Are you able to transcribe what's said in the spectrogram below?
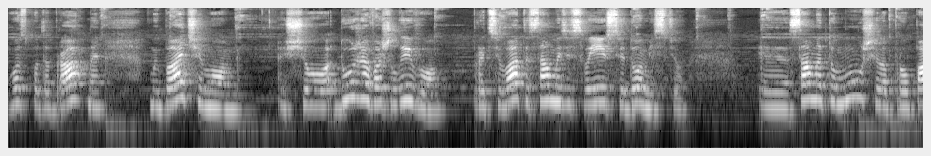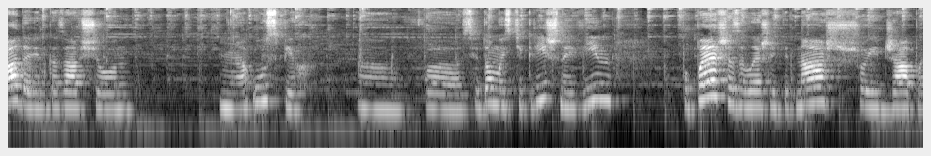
Господа Брахми ми бачимо, що дуже важливо працювати саме зі своєю свідомістю. Е, Саме тому Шіла Прабхупада, він казав, що успіх е, в свідомості Крішни, він, по-перше, залежить від нашої джапи,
